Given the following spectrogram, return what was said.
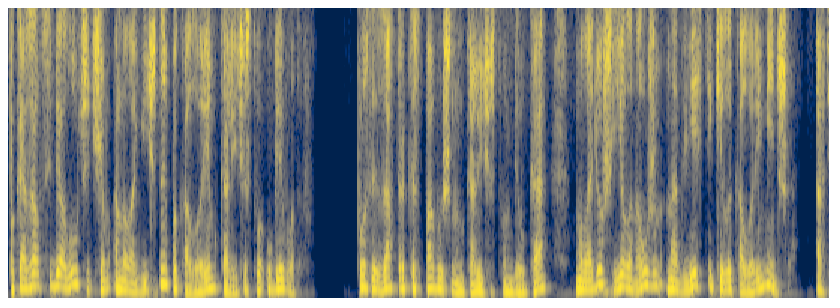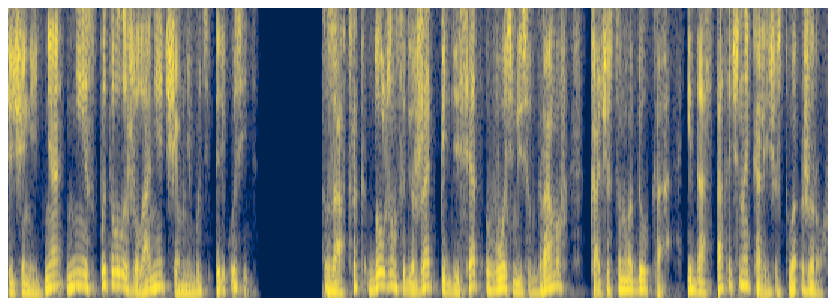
показал себя лучше, чем аналогичное по калориям количество углеводов. После завтрака с повышенным количеством белка молодежь ела на ужин на 200 килокалорий меньше, а в течение дня не испытывала желания чем-нибудь перекусить. Завтрак должен содержать 50-80 граммов качественного белка и достаточное количество жиров.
